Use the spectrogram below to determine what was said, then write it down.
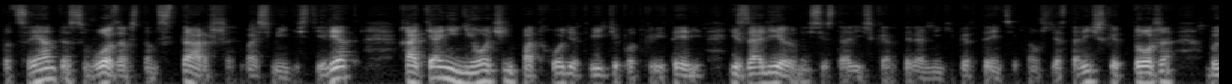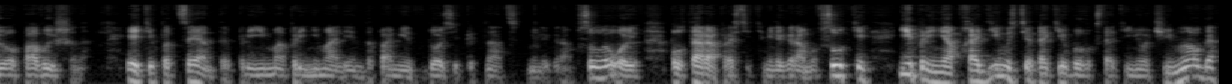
пациенты с возрастом старше 80 лет, хотя они не очень подходят, видите, под критерий изолированной систолической артериальной гипертензии, потому что диастолическая тоже было повышено. Эти пациенты принимали эндопамид в дозе 15 мг в сутки, ой, полтора, простите, миллиграмма в сутки, и при необходимости, таких было, кстати, не очень много,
